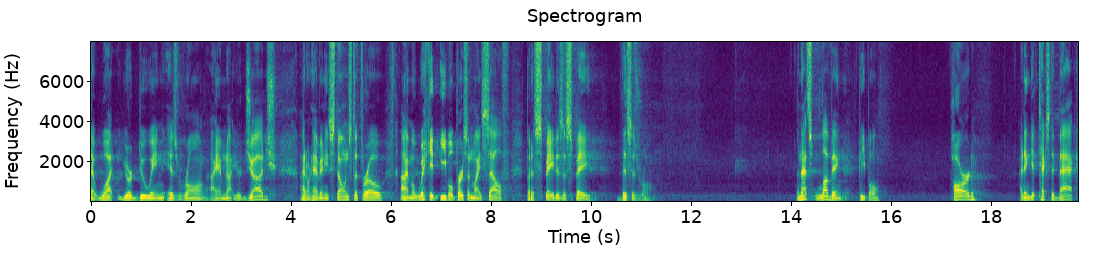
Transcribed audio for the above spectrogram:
that what you're doing is wrong. I am not your judge. I don't have any stones to throw. I'm a wicked, evil person myself, but a spade is a spade. This is wrong. And that's loving people. Hard. I didn't get texted back.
